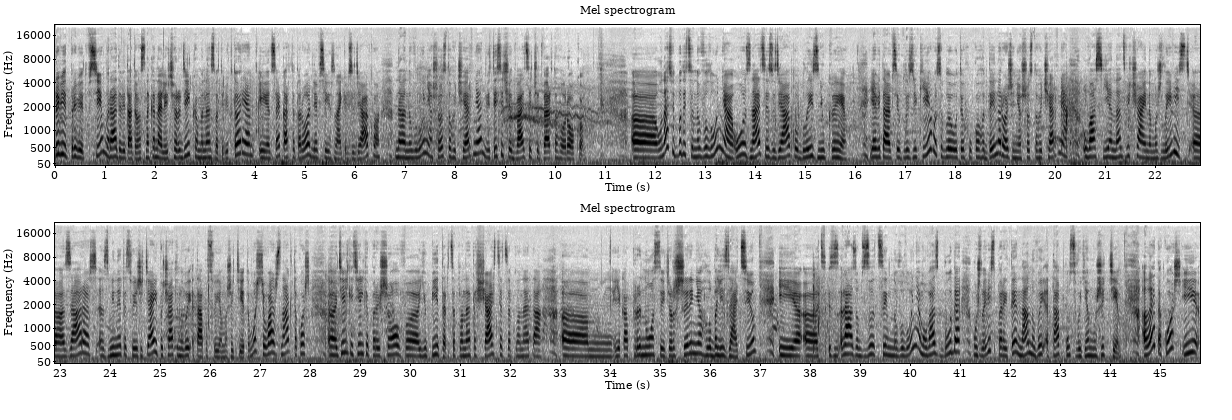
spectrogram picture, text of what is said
Привіт-привіт всім! Рада вітати вас на каналі Чародійка. Мене звати Вікторія, і це карта Таро для всіх знаків Зодіаку на новолуння 6 червня 2024 року. Е, у нас відбудеться новолуння у знаці Зодіаку Близнюки. Я вітаю всіх близнюків, особливо тих, у кого день народження 6 червня. У вас є надзвичайна можливість е, зараз змінити своє життя і почати новий етап у своєму житті, тому що ваш знак також е, тільки-тільки перейшов е, Юпітер. Це планета щастя, це планета, е, яка приносить розширення, глобалізацію. І разом з цим новолунням у вас буде можливість перейти на новий етап у своєму житті. Але також і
